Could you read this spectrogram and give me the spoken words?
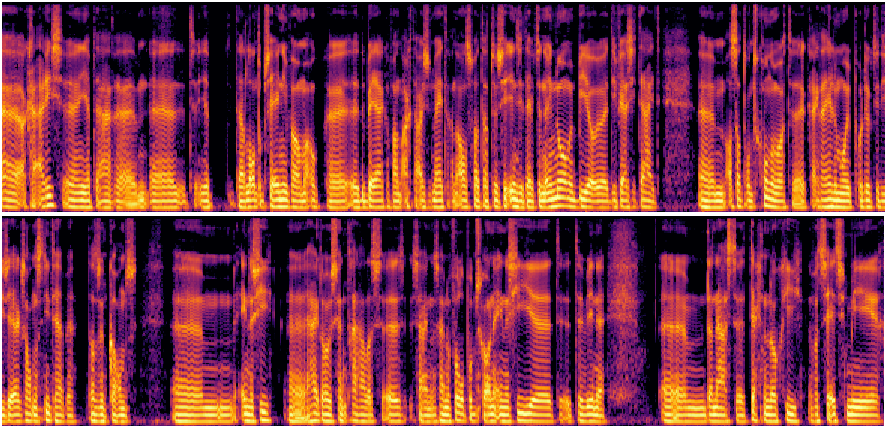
Uh, agrarisch. Uh, je hebt daar uh, je hebt land op zeeniveau, maar ook de bergen van 8000 meter en alles wat daartussenin zit, heeft een enorme biodiversiteit. Um, als dat ontgonnen wordt, krijg je hele mooie producten die ze ergens anders niet hebben. Dat is een kans. Um, energie, hydrocentrales zijn, zijn er volop om schone energie te, te winnen. Um, daarnaast uh, technologie, wordt steeds meer,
